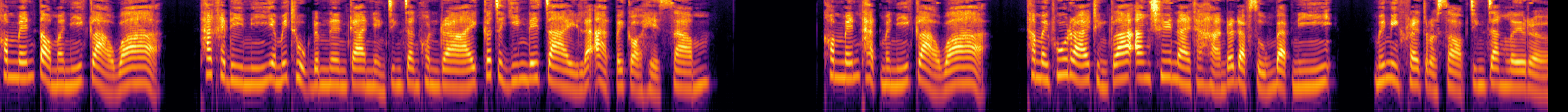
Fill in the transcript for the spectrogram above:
คอมเมนต์ต่อมานี้กล่าวว่า ถ้าคดีนี้ยังไม่ถูกดำเนินการอย่างจริงจังคนร้าย ก็จะยิ่งได้ใจและอาจไปก่อเหตุซ้ำ คอมเมนต์ถัดมานี้กล่าวว่าทำไมผู้ร้ายถึงกล้าอ้างชื่อนายทหารระดับสูงแบบนี้ ไม่มีใครตรวจสอบจริงจังเลยเหรอ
